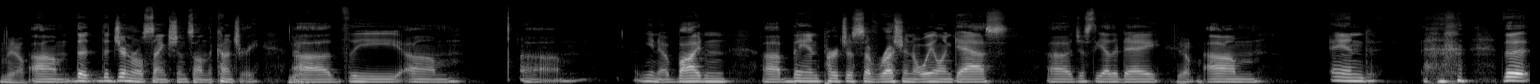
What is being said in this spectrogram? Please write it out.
yeah. um, the the general sanctions on the country uh, the um, um, you know biden uh, banned purchase of russian oil and gas uh, just the other day yep. um, and the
